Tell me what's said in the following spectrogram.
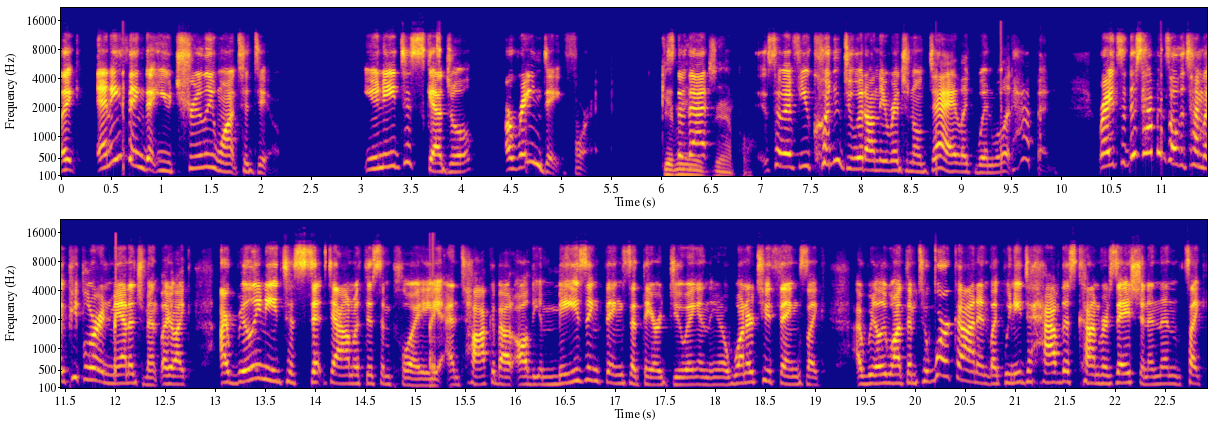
like anything that you truly want to do. You need to schedule a rain date for it. Give so me that, an example. So if you couldn't do it on the original day, like when will it happen? Right? So this happens all the time. Like people are in management, they're like, I really need to sit down with this employee and talk about all the amazing things that they are doing. And, you know, one or two things like I really want them to work on. And like we need to have this conversation. And then it's like,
